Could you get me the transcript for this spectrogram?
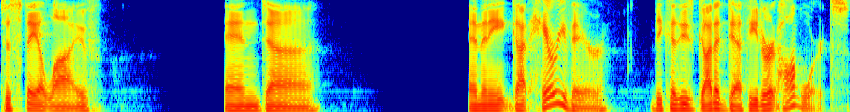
to stay alive. And uh, and then he got Harry there because he's got a Death Eater at Hogwarts.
